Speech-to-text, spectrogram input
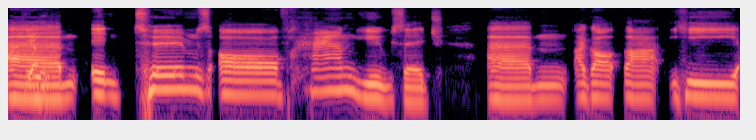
Yeah. Um, in terms of hand usage, um, I got that he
